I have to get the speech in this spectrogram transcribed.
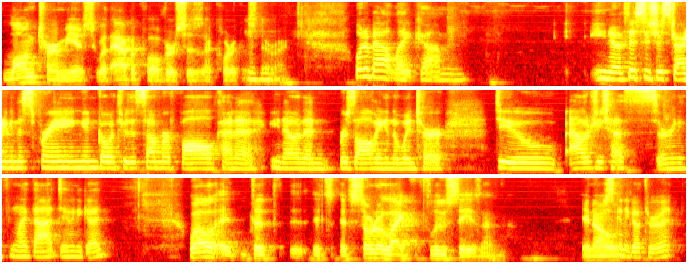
long term use with Apoquel versus a corticosteroid. Mm-hmm. What about like um, you know if this is just starting in the spring and going through the summer, fall kind of you know, and then resolving in the winter? Do allergy tests or anything like that do any good? Well, it, the, it's it's sort of like flu season. You know, I'm just going to go through it.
